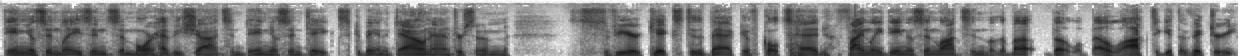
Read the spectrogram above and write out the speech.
Danielson lays in some more heavy shots, and Danielson takes Cabana down after some severe kicks to the back of Colt's head. Finally, Danielson locks in the, the, the LeBell lock to get the victory.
